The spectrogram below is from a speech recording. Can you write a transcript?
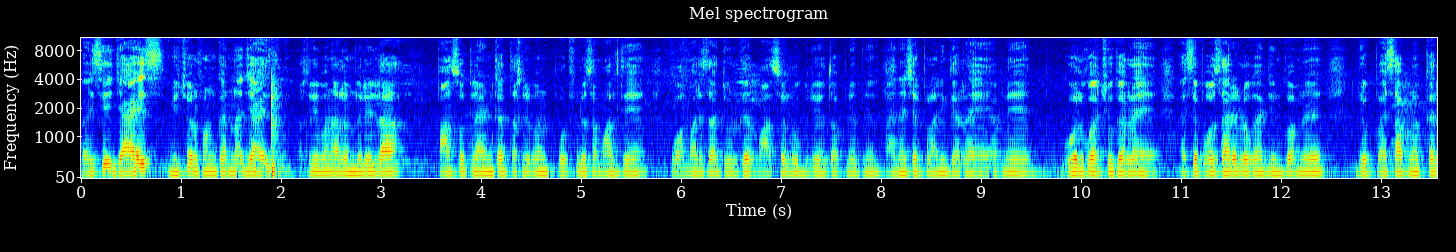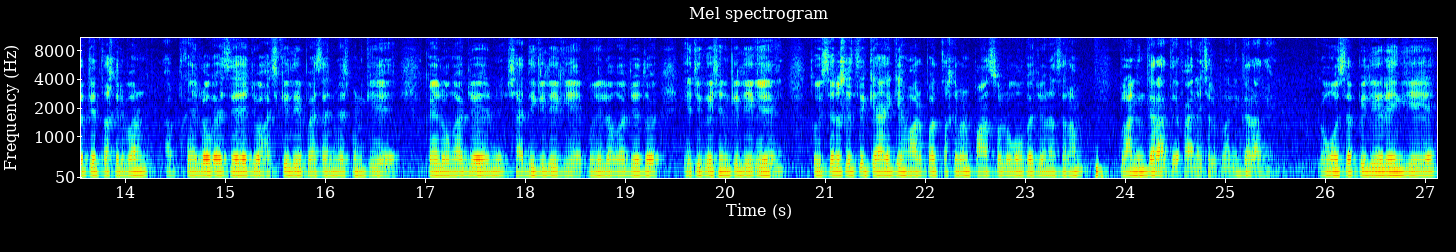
वैसे ही जायज़ म्यूचुअल फंड करना जायज़ है। तकरीबन अलहमदिल्ला 500 क्लाइंट का तकरीबन पोर्टफोलियो संभालते हैं। वो हमारे साथ जुड़कर 500 लोग जो है तो अपने अपने फाइनेंशियल प्लानिंग कर रहे हैं, अपने गोल को अचीव कर रहे हैं। ऐसे बहुत सारे लोग हैं जिनको हमने जो पैसा अपना करके तकरीबन अब कई लोग ऐसे हैं जो हज के लिए पैसा इन्वेस्टमेंट किए हैं, कई लोग जो है शादी के लिए किए हैं, कोई लोग जो है तो एजुकेशन के लिए किए हैं। तो इस तरीके से क्या है कि हमारे पास तकरीबन पाँच सौ लोगों का जो है ना सर हम प्लानिंग कराते हैं फाइनेंशियल प्लानिंग करा रहे हैं। लोगों से अपील ये रहेंगी ये,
